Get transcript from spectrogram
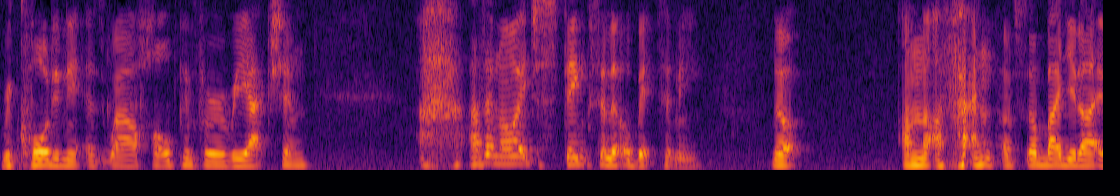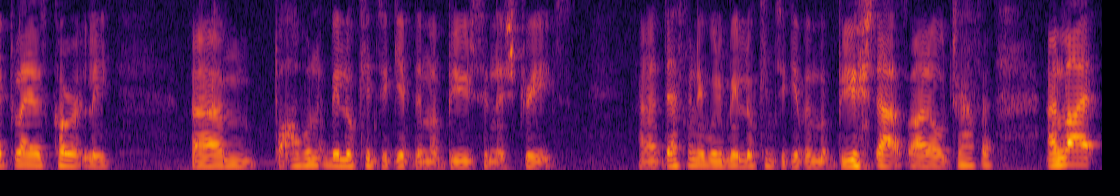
recording it as well, hoping for a reaction. I don't know, it just stinks a little bit to me. Look, I'm not a fan of some Man United players currently, um, but I wouldn't be looking to give them abuse in the streets. And I definitely wouldn't be looking to give them abuse outside Old Trafford. And like,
